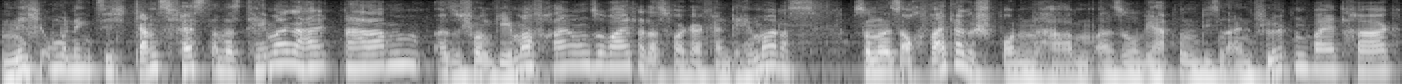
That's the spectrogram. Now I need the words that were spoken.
nicht unbedingt sich ganz fest an das Thema gehalten haben, also schon GEMA-frei und so weiter, das war gar kein Thema, das, sondern es auch weitergesponnen haben. Also wir hatten diesen einen Flötenbeitrag,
